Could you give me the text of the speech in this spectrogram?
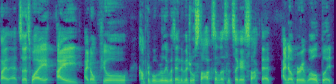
by that. So that's why I I don't feel comfortable really with individual stocks unless it's like a stock that I know very well, but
